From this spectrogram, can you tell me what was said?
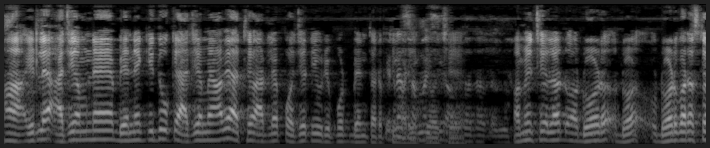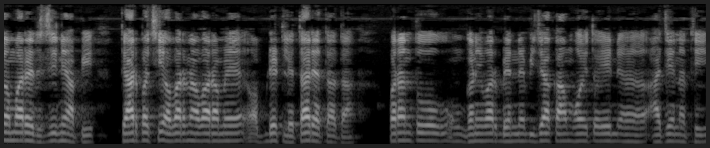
હા એટલે આજે અમને બેને કીધું કે આજે અમે આવ્યા છે એટલે પોઝિટિવ રિપોર્ટ બેન તરફથી મળી ગયો છે? અમે છેલ્લા દોઢ દોઢ દોઢ વર્ષથી અમારે રિઝીને આપી. ત્યાર પછી અવારનવાર અમે અપડેટ લેતા રહેતા હતા. પરંતુ ઘણીવાર બેનને બીજા કામ હોય તો એ આજે નથી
